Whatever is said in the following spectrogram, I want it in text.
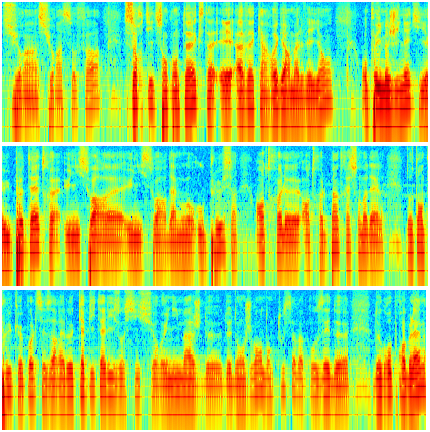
sur un, sur un sofa, sorti de son contexte et avec un regard malveillant, on peut imaginer qu'il y a eu peut-être une histoire, euh, une histoire d'amour ou plus entre le, entre le peintre et son modèle. D'autant plus que Paul Césarelleux capitalise aussi sur une image de, Don Juan, donc tout ça va poser de, de gros problèmes.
